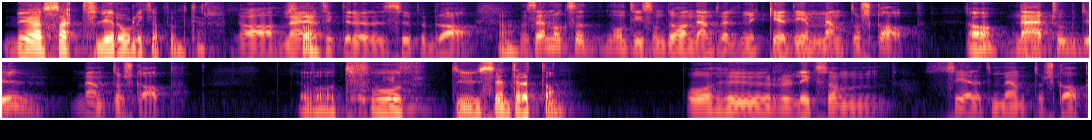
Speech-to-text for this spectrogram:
nu har jag sagt flera olika punkter. Ja, nej, jag tyckte det var superbra. Ja. Men sen också någonting som du har nämnt väldigt mycket, det är mentorskap. Ja. När tog du mentorskap? Det var 2013. Och hur liksom ser ett mentorskap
